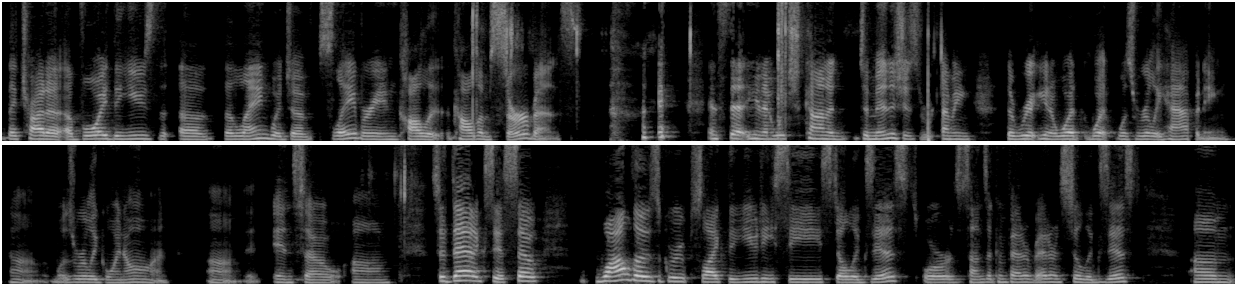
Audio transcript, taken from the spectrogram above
they try to avoid the use of the language of slavery and call it call them servants. instead you know which kind of diminishes i mean the you know what what was really happening uh, was really going on um, and so um, so that exists so while those groups like the udc still exist or sons of confederate veterans still exist um,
